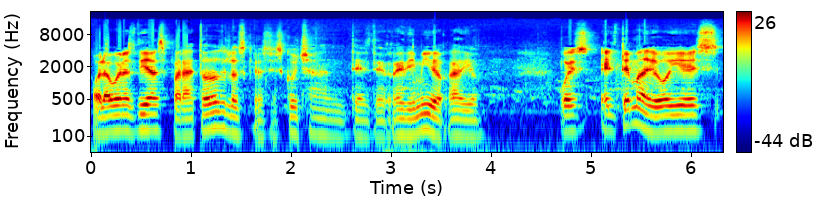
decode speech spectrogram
Hola, buenos días para todos los que nos escuchan desde Redimido Radio. Pues el tema de hoy es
